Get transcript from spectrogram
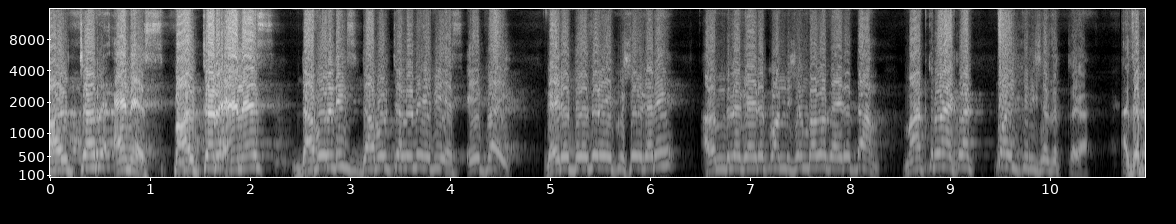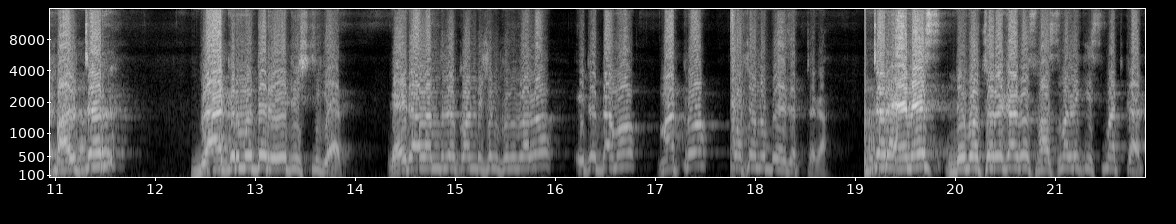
Pulsar NS Pulsar NS double disc double চালানো এবিএস এফ আই গাড়িটা দুই হাজার একুশের গাড়ি আলহামদুলিল্লাহ গাড়ির কন্ডিশন ভালো গাড়ির দাম মাত্র এক লাখ পঁয়ত্রিশ হাজার টাকা। আচ্ছা পালচার ব্ল্যাকের মধ্যে রেড স্টিকার গাড়িটা আলহামদুলিল্লাহ কন্ডিশন খুবই ভালো এটার দামও মাত্র পঁচানব্বই হাজার টাকা। পালচার এনএস দুই বছরের কাগজ ফার্স্ট মালিক স্মার্ট কার্ড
